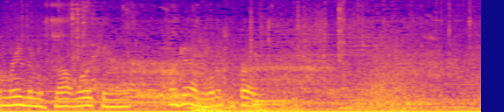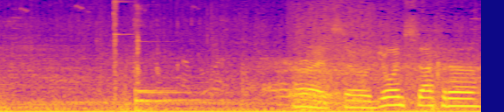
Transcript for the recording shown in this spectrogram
Some reason it's not working. Again, what a surprise. Alright, so join Sakura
